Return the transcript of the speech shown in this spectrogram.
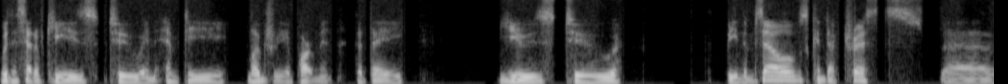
with a set of keys to an empty luxury apartment that they use to be themselves, conduct trysts, uh,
